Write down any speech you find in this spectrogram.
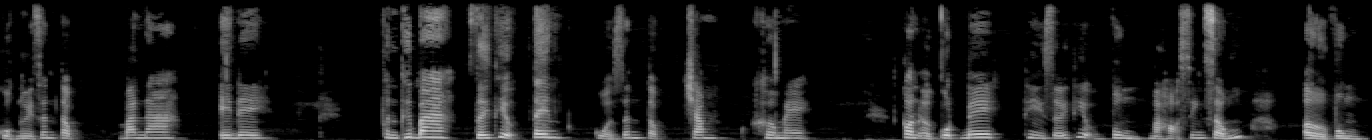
của người dân tộc Bana, Ede. Phần thứ ba giới thiệu tên của dân tộc Chăm, Khmer. Còn ở cột B thì giới thiệu vùng mà họ sinh sống ở vùng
